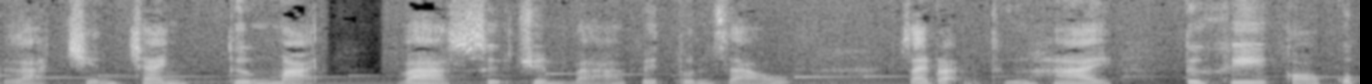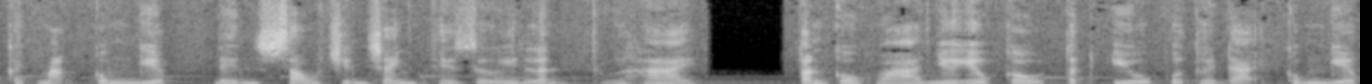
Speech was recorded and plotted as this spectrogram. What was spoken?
là chiến tranh, thương mại và sự truyền bá về tôn giáo. Giai đoạn thứ hai, từ khi có cuộc cách mạng công nghiệp đến sau chiến tranh thế giới lần thứ hai. Toàn cầu hóa như yêu cầu tất yếu của thời đại công nghiệp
